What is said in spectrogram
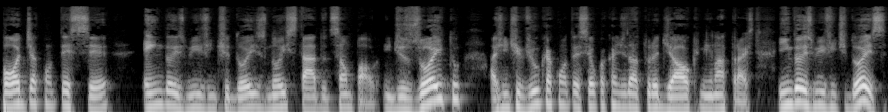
pode acontecer em 2022 no estado de São Paulo. Em 18, a gente viu o que aconteceu com a candidatura de Alckmin lá atrás. E em 2022,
